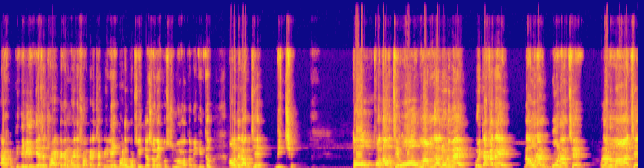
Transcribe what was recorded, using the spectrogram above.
আর পৃথিবীর ইতিহাসে ছ হাজার টাকার মাইনে সরকারি চাকরি নেই ভারতবর্ষের ইতিহাসও নেই পশ্চিমবাংলাতে নেই, কিন্তু আমাদের রাজ্যে দিচ্ছে। তো কথা হচ্ছে, ও মামলা লড়বে, ওই টাকা দে, না ওনার বোন আছে ওনার মা আছে,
